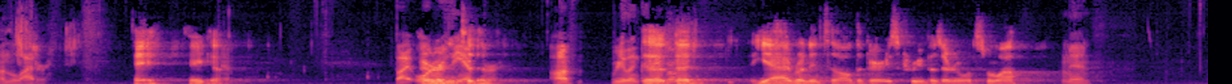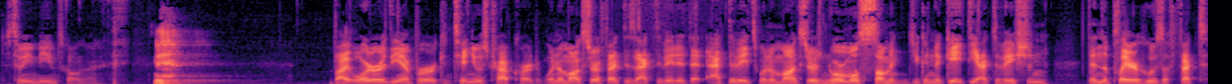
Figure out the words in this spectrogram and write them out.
on the ladder Hey, there you go. by order of the into them. emperor. Huh? Relink Uh, uh, yeah, I run into all the various Kuribohs every once in a while. Man, there's too many memes going on. Yeah. By order of the Emperor, continuous trap card. When a monster effect is activated, that activates when a monster is normal summoned. You can negate the activation, then the player whose effect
